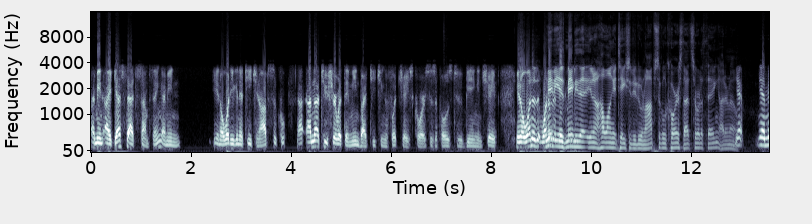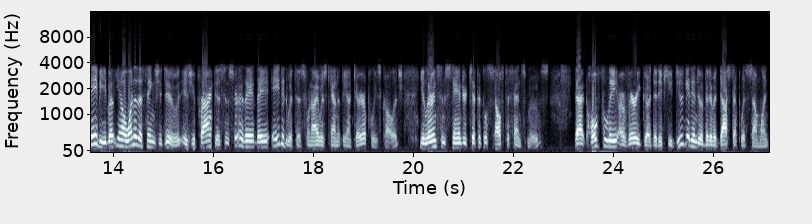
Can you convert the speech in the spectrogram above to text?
I mean, I guess that's something. I mean, you know, what are you going to teach an obstacle? I'm not too sure what they mean by teaching a foot chase course as opposed to being in shape. You know, one of the one maybe of the it, maybe that you know how long it takes you to do an obstacle course, that sort of thing. I don't know. Yeah, yeah, maybe. But you know, one of the things you do is you practice, and certainly they they aided with this when I was down at the Ontario Police College. You learn some standard, typical self defense moves that hopefully are very good. That if you do get into a bit of a dust up with someone,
